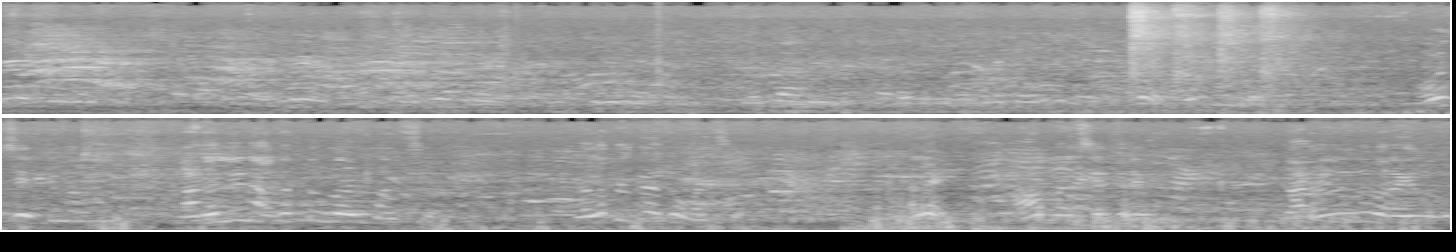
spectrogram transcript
ഒരു മീനിനെ അമ്മയോട് ചോദിക്കും. എന്താണ് ഈ കടൽ? അങ്ങനെ ചോദിക്കില്ലേ? അപ്പോൾ ശരിക്കും പറഞ്ഞാൽ കടലിനകത്തുള്ള ഒരു മത്സ്യം. വെള്ളത്തിനകത്ത് മത്സ്യം. അല്ലേ? ആ മത്സ്യത്തിന് കടൽ എന്ന് പറയുന്നത്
